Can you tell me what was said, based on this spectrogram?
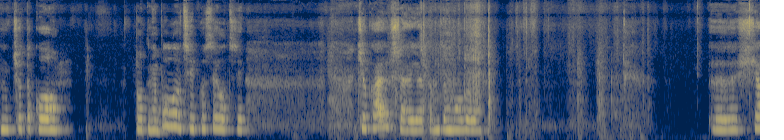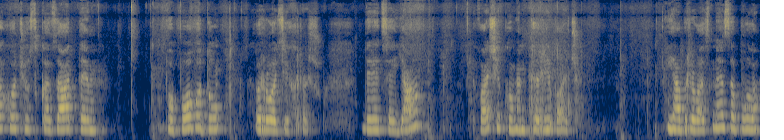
Нічого такого тут не було в цій посилці. Чекаю ще, я там замовила. Е, Ще хочу сказати по поводу розіграшу. Дивіться, я ваші коментарі бачу. Я про вас не забула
